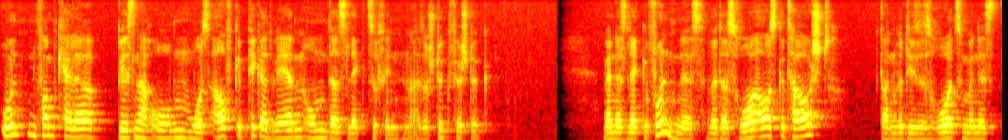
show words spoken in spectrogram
unten vom Keller bis nach oben muss aufgepickert werden, um das Leck zu finden, also Stück für Stück. Wenn das Leck gefunden ist, wird das Rohr ausgetauscht. Dann wird dieses Rohr zumindest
